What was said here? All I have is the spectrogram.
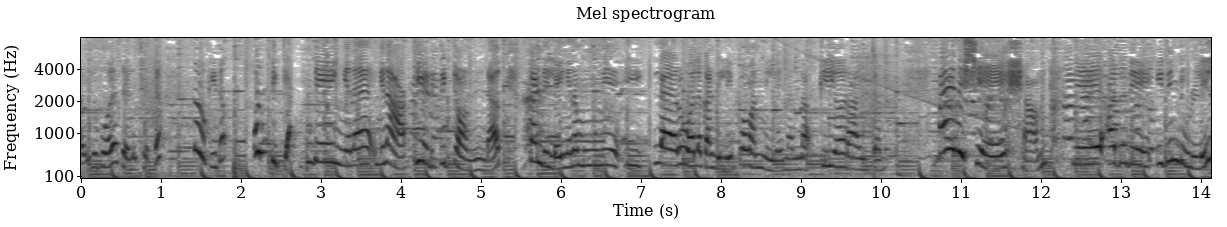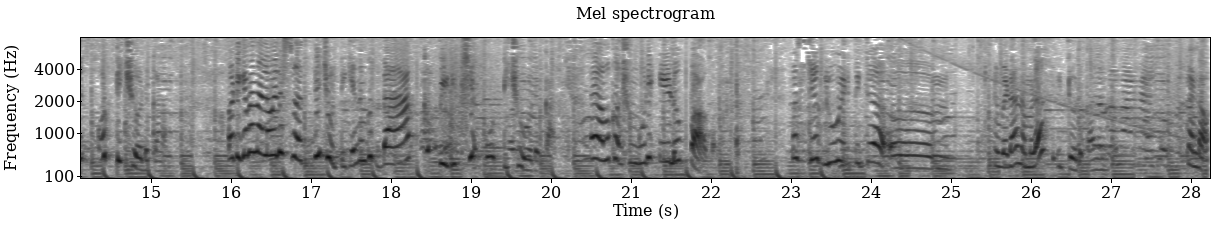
കണ്ടോ? ഇതുപോലെ തെളിച്ചിട്ട് നമുക്കിത് ഒട്ടിക്കാം. ദേ ഇങ്ങനെ ഇങ്ങനെ ആക്കി എടുത്തിട്ടുണ്ട്. കണ്ടില്ലേ? ഇങ്ങനെ മൂന്ന് ഈ ലെയർ പോലെ കണ്ടില്ലേ? ഇപ്പൊ വന്നില്ലേ? നല്ല ക്ലിയർ ആയിട്ട്. അതിനുശേഷം അത് ഇതിന്റെ ഉള്ളിൽ ഒട്ടിച്ചു കൊടുക്കണം. ഒട്ടിക്കുമ്പോൾ നല്ലപോലെ ശ്രദ്ധിച്ച് ഒട്ടിക്കാം നമുക്ക് ബാക്ക് പിടിച്ച് ഒട്ടിച്ചു കൊടുക്കാം. അതാവുമ്പോൾ കുറച്ചും കൂടി എളുപ്പമാകും. ഫസ്റ്റ് ഗ്ലൂ എടുത്തിട്ട് ഇവിടെ നമ്മൾ ഇട്ട് കൊടുക്കാം. കണ്ടോ?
